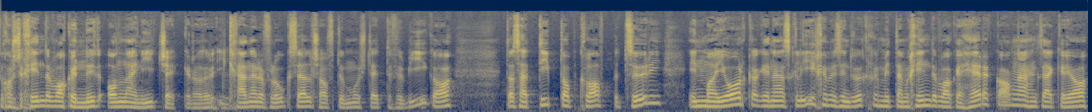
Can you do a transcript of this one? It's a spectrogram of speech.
Du kannst den Kinderwagen nicht online einchecken. Oder? In keiner Fluggesellschaft, du musst dort vorbeigehen. Das hat tiptop geklappt bei Zürich. In Mallorca genau das Gleiche. Wir sind wirklich mit dem Kinderwagen hergegangen, haben gesagt, ja,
